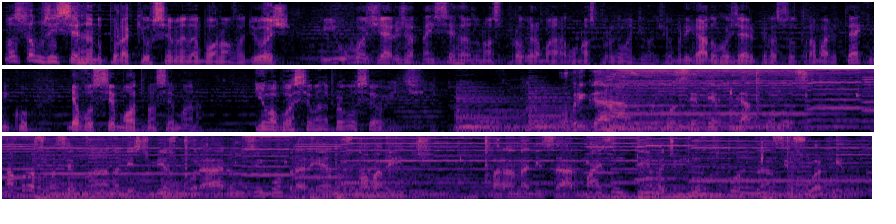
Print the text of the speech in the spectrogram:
Nós estamos encerrando por aqui o Semana da Boa Nova de hoje. E o Rogério já está encerrando o nosso programa, o nosso programa de hoje. Obrigado, Rogério, pelo seu trabalho técnico e a você uma ótima semana. E uma boa semana para você, ouvinte. Obrigado por você ter ficado conosco. Na próxima semana, neste mesmo horário, nos encontraremos novamente para analisar mais um tema de muita importância em sua vida.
